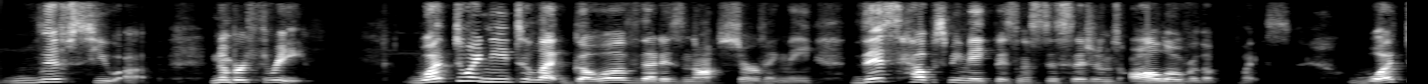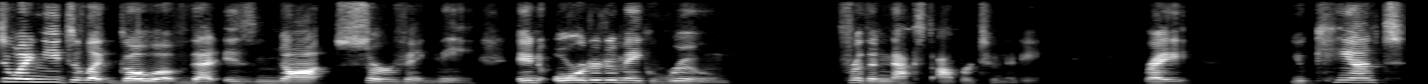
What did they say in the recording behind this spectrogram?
lifts you up. Number three, what do I need to let go of that is not serving me? This helps me make business decisions all over the place. What do I need to let go of that is not serving me in order to make room for the next opportunity? Right? You can't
